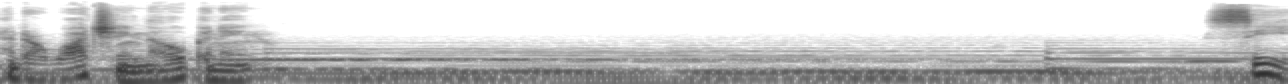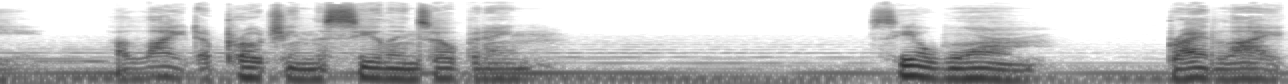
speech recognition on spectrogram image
and are watching the opening. See a light approaching the ceiling's opening. See a warm, bright light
